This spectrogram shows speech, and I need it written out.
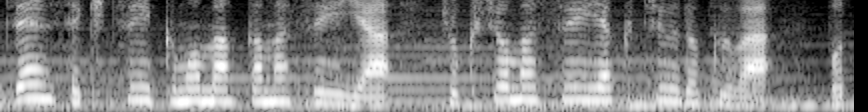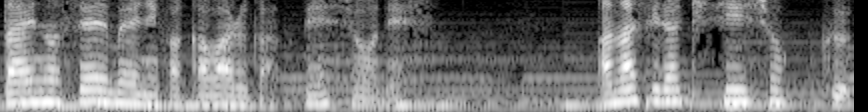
全脊椎くも膜下麻酔や局所麻酔薬中毒は母体の生命に関わる合併症ですアナフィラキシーショック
